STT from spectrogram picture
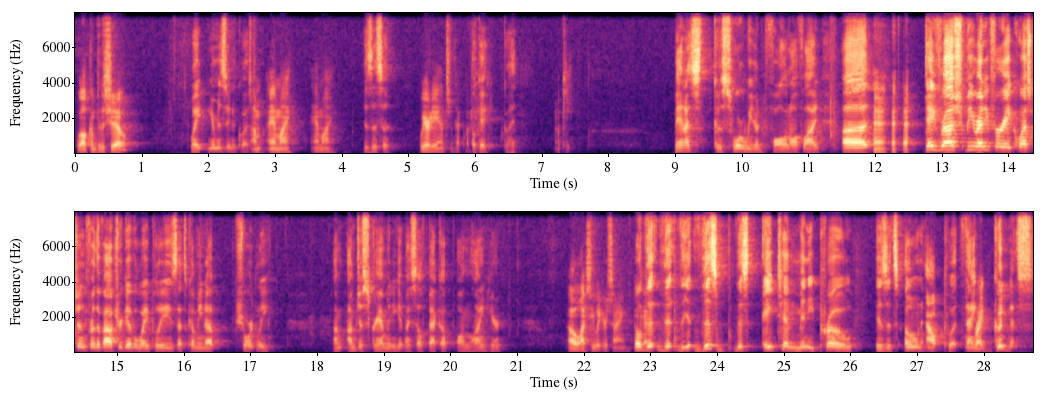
welcome to the show. Wait, you're missing a question. Um, am I? Am I? Is this a We already answered that question. okay? Go ahead. Okay. Man, I could have swore we had fallen offline. Uh, Dave Rush, be ready for a question for the voucher giveaway, please. That's coming up shortly. I'm, I'm just scrambling to get myself back up online here. Oh, I see what you're saying. Well, Okay. the, the, the, this this ATEM Mini Pro is its own output. Thank Right. goodness,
